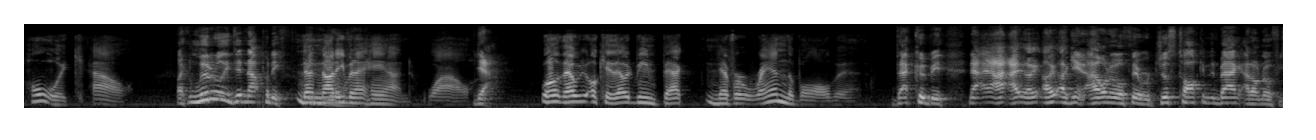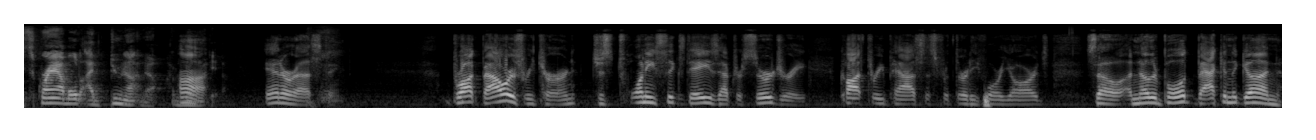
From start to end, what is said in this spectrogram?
Holy cow! Like literally did not put a No, not on even a hand. Wow. yeah. Well, that would okay. That would mean Beck never ran the ball then. That could be now. I, I, I again, I don't know if they were just talking him back. I don't know if he scrambled. I do not know. I have no Huh. Interesting. Brock Bowers returned just 26 days after surgery, caught three passes for 34 yards. So another bullet back in the gun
